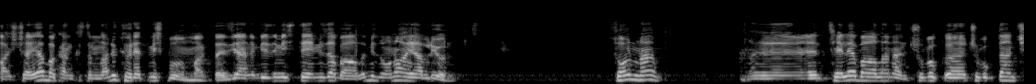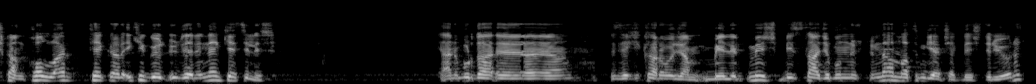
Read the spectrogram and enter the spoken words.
aşağıya bakan kısımları köretmiş bulunmaktayız. Yani bizim isteğimize bağlı biz onu ayarlıyoruz. Sonra eee, tele bağlanan çubuk eee, çubuktan çıkan kollar tekrar iki göz üzerinden kesilir. Yani burada eee, Zeki Kara hocam belirtmiş. Biz sadece bunun üstünde anlatım gerçekleştiriyoruz.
